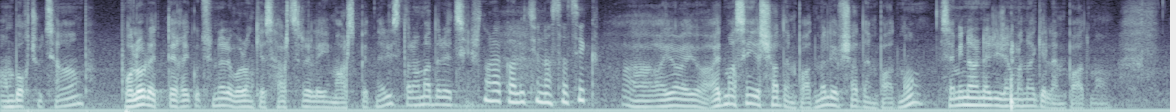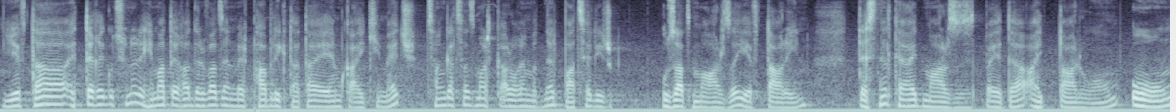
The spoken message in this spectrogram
ամբողջությամբ բոլոր այդ տեղեկությունները, որոնք ես հարցրել էի մարզպետներից, տրամադրեցին։ Շնորհակալություն ասացիք։ Այո, այո, այդ մասին ես շատ եմ պատմել եւ շատ եմ պատմում, սեմինարների ժամանակ եմ պատմում։ Եվ դա այդ տեղեկությունները հիմա տեղադրված են մեր public data.am կայքի մեջ, ցանկացած մարդ կարող է մտնել, բացել իր ուզած մարզը եւ տարին, տեսնել թե այդ մարզպետը այդ տարում ում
